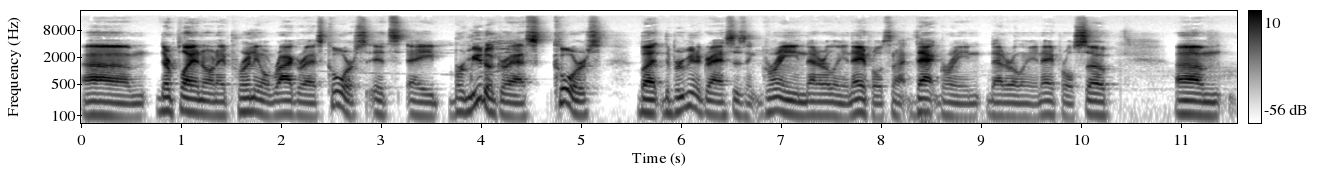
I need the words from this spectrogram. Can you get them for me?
um, they're playing on a perennial ryegrass course. It's a Bermuda grass course, but the Bermuda grass isn't green that early in April. It's not that green that early in April. So um,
